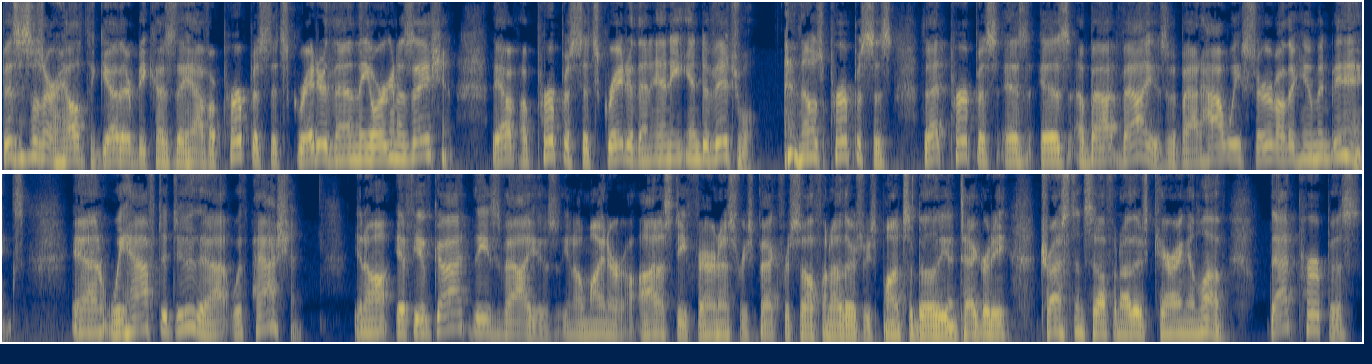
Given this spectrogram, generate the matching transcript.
Businesses are held together because they have a purpose that's greater than the organization. They have a purpose that's greater than any individual. And those purposes, that purpose is, is about values, about how we serve other human beings. And we have to do that with passion you know, if you've got these values, you know, mine are honesty, fairness, respect for self and others, responsibility, integrity, trust in self and others, caring and love. That purpose,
